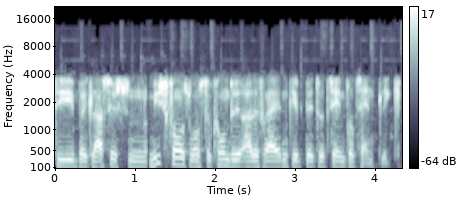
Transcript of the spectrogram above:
die bei klassischen Mischfonds, wo uns der Kunde alle Freiheiten gibt, etwa 10 Prozent liegt.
